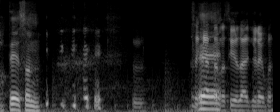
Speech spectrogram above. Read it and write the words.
ustedes son... Se Eh, pasa.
